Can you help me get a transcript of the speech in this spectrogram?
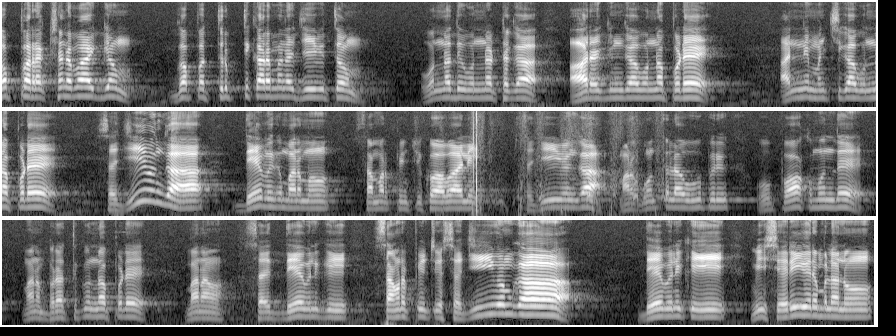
గొప్ప రక్షణ భాగ్యం గొప్ప తృప్తికరమైన జీవితం. ఉన్నది ఉన్నట్టుగా ఆరోగ్యంగా ఉన్నప్పుడే అన్ని మంచిగా ఉన్నప్పుడే సజీవంగా దేవునికి మనము సమర్పించుకోవాలి. సజీవంగా మన గొంతులో ఊపిరి పోకముందే మనం బ్రతుకున్నప్పుడే మనం దేవునికి సమర్పించు సజీవంగా. దేవునికి మీ శరీరములను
